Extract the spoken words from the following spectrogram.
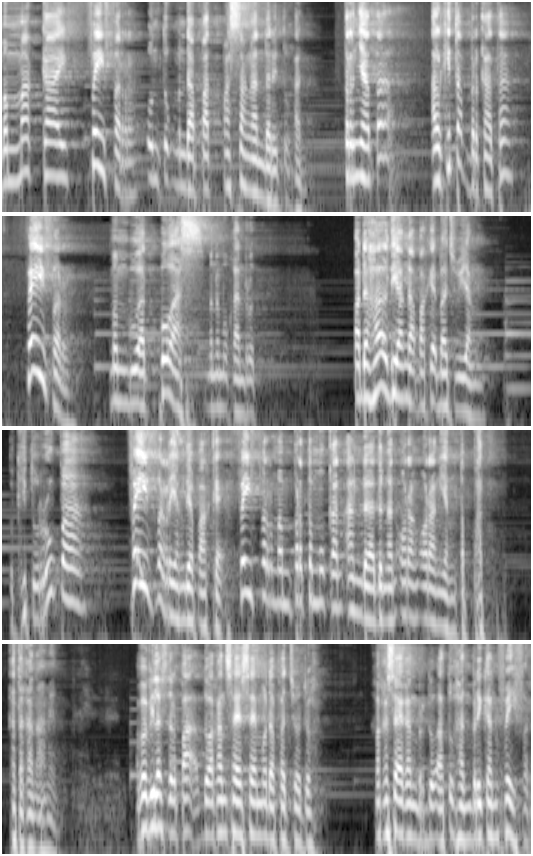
memakai favor untuk mendapat pasangan dari Tuhan. Ternyata Alkitab berkata favor membuat Boas menemukan Ruth. Padahal dia nggak pakai baju yang begitu rupa, favor yang dia pakai. Favor mempertemukan Anda dengan orang-orang yang tepat. Katakan amin. Apabila saudara Pak doakan saya, saya mau dapat jodoh. Maka saya akan berdoa Tuhan berikan favor.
